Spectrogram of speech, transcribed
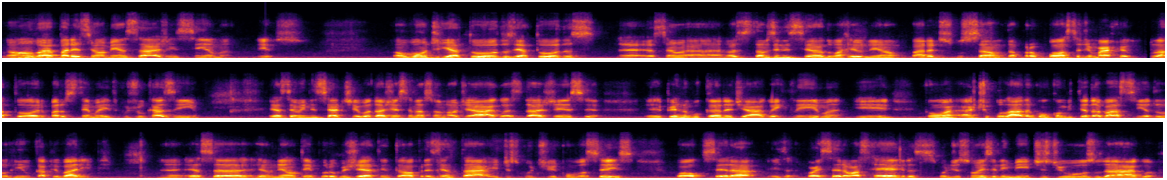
Então, vai aparecer uma mensagem em cima. Isso. Então, bom dia a todos e a todas. É, essa é uma, nós estamos iniciando uma reunião para discussão da proposta de marco regulatório para o sistema hídrico Jucazinho. Essa é uma iniciativa da Agência Nacional de Águas, da Agência eh, Pernambucana de Água e Clima e com, articulada com o Comitê da Bacia do Rio Capibaribe. Né? Essa reunião tem por objeto, então, apresentar e discutir com vocês qual será, quais serão as regras, condições e limites de uso da água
